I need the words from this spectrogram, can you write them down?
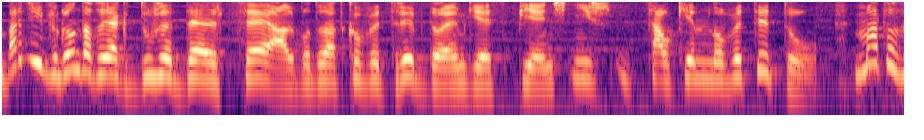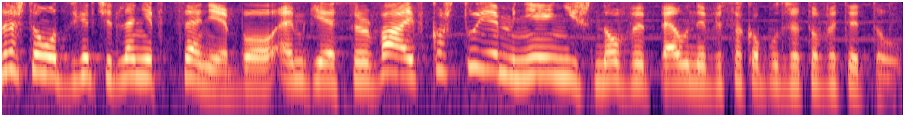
Bardziej wygląda to jak duże DLC albo dodatkowy tryb do MGS5 niż całkiem nowy tytuł. Ma to zresztą odzwierciedlenie w cenie, bo MGS Survive kosztuje mniej niż nowy, pełny, wysokobudżetowy tytuł.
